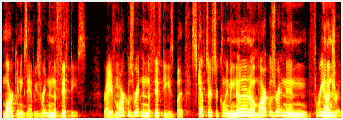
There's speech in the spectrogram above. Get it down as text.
Mark an example. He's written in the 50s right? If Mark was written in the 50s, but skeptics are claiming, no, no, no, Mark was written in 300,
